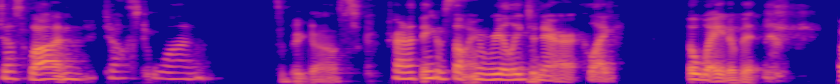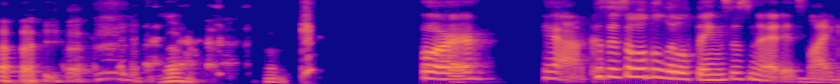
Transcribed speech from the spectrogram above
just one. Just one. It's a big ask. trying to think of something really generic, like the weight of it. or yeah, because it's all the little things, isn't it? It's like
